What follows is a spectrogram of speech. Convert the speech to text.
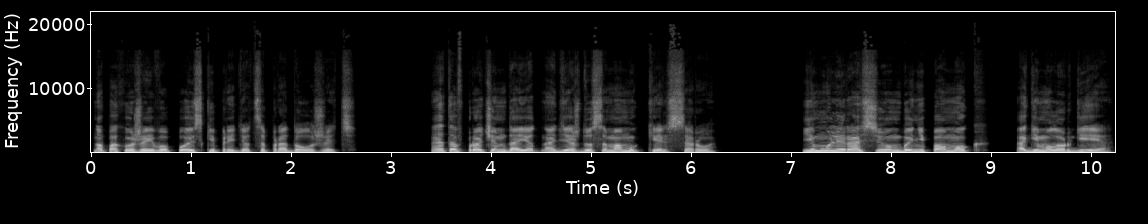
но, похоже, его поиски придется продолжить. Это, впрочем, дает надежду самому Кельсеру. Ему Лерасиум бы не помог, а гемалургия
